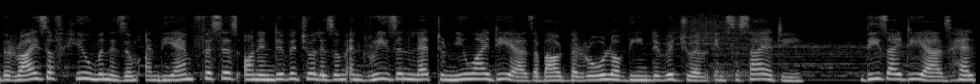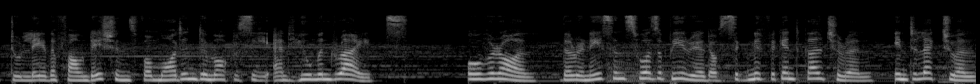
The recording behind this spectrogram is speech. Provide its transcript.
The rise of humanism and the emphasis on individualism and reason led to new ideas about the role of the individual in society. These ideas helped to lay the foundations for modern democracy and human rights. Overall, the Renaissance was a period of significant cultural, intellectual,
